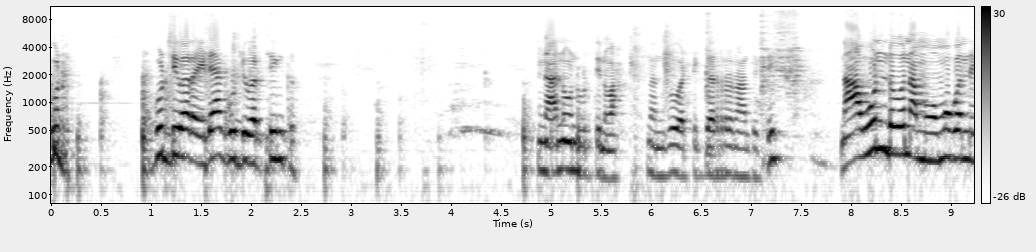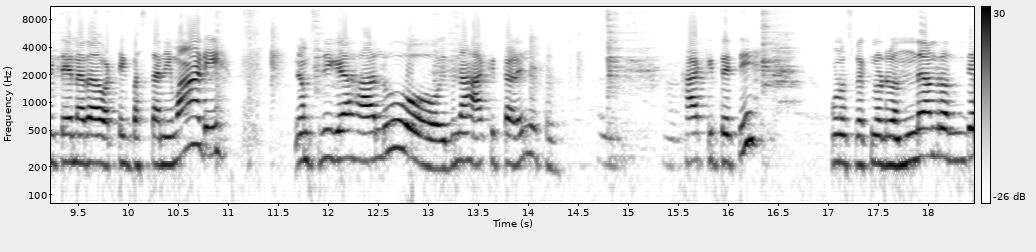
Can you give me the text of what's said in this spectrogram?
ಗುಡ್. ಗುಡ್ ಇವರ ಐಡಿಯಾ ಗುಡ್ ಇವರ್ ತಿಂಕ್ ನಾನು ಉಂಡ್ಬಿಡ್ತೀನವ ನನಗೂ ಹೊಟ್ಟಿಗೆ ಗರ್ರ ನಾ ಉಂಡು, ನಮ್ಮ ಒಮ್ಮಗ್ ಒಂದಿಟ್ಟು ಏನಾರ ಹೊಟ್ಟಿಗೆ ಬಸ್ತಾನಿ ಮಾಡಿ ನಮ್ಮ ಶ್ರೀಗೆ ಹಾಲು ಇದನ್ನ ಹಾಕಿಟ್ಟಾಳೆ ಇಲ್ಲ ಹಾಕಿಟ್ಟೈತಿ. ಉಣಿಸ್ಬೇಕು ನೋಡ್ರಿ, ಒಂದೇ ಅಂದ್ರೆ ಒಂದೇ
